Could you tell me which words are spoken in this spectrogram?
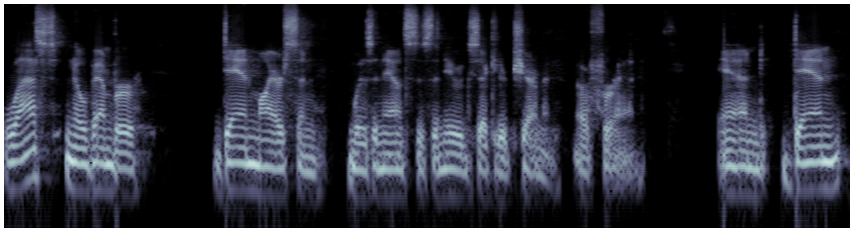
last November, Dan Myerson was announced as the new executive chairman of Foran. And Dan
